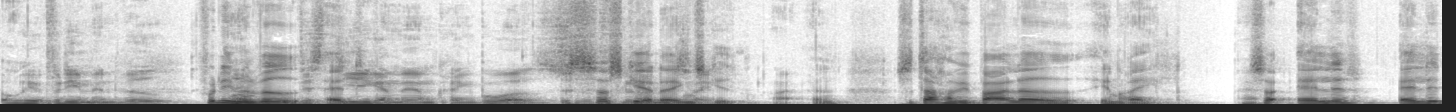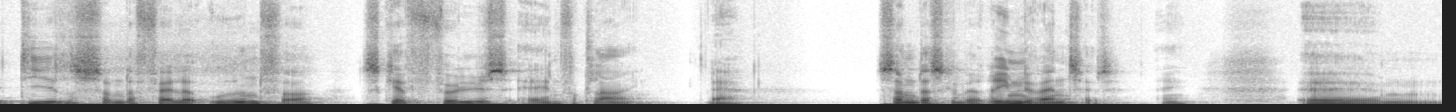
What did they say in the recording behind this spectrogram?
Okay, fordi man ved, fordi man ved hvis de at, ikke er med omkring bordet, så, så sker der ingen skid. Nej. Så der har vi bare lavet en regel. Ja. Så alle, alle deals, som der falder udenfor, skal følges af en forklaring. Ja. Som der skal være rimelig vandtæt. Ikke? Øhm,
